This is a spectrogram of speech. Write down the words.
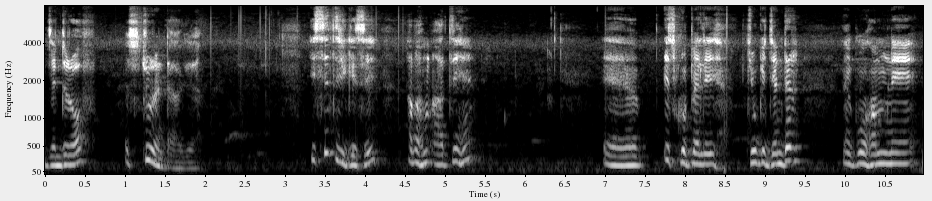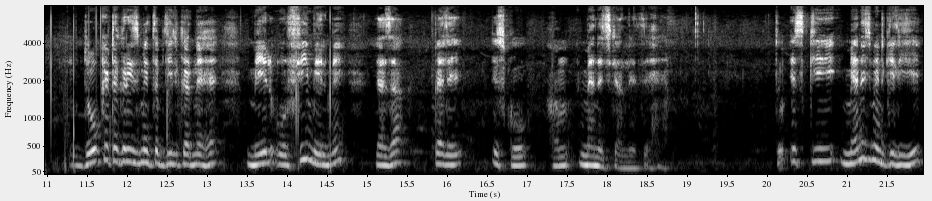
जेंडर ऑफ़ स्टूडेंट आ गया। इसी तरीके से अब हम आते हैं। इसको पहले, क्योंकि जेंडर को हमने दो कैटेगरीज में तब्दील करने हैं मेल और फीमेल में, लिहाजा पहले इसको हम मैनेज कर लेते हैं। तो इसकी मैनेजमेंट के लिए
